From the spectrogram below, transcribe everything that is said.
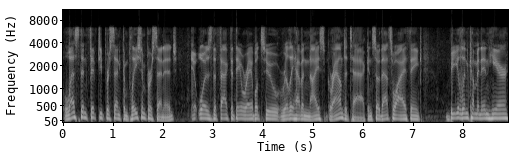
less than 50% completion percentage. It was the fact that they were able to really have a nice ground attack. And so that's why I think Belin coming in here,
